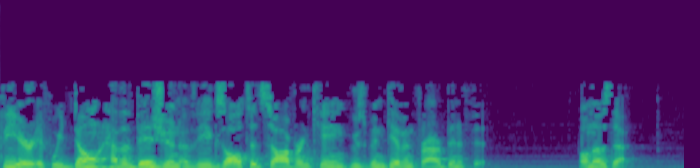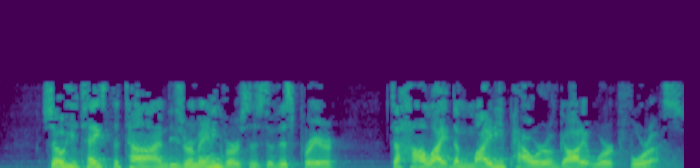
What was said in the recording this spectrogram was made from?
fear if we don't have a vision of the exalted sovereign king who's been given for our benefit. Paul knows that. So he takes the time, these remaining verses of this prayer, to highlight the mighty power of God at work for us.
